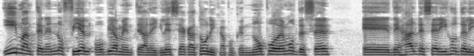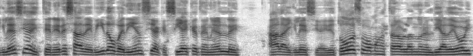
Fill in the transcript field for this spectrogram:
y mantenernos fiel, obviamente, a la Iglesia Católica, porque no podemos de ser, eh, dejar de ser hijos de la Iglesia y tener esa debida obediencia que sí hay que tenerle a la Iglesia. Y de todo eso vamos a estar hablando en el día de hoy.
